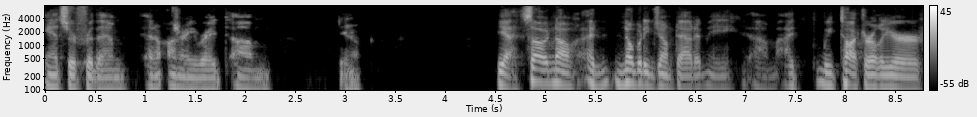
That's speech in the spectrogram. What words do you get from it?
answer for them on any rate. Um, you know, yeah. So no, I, nobody jumped out at me. Um, I we talked earlier.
